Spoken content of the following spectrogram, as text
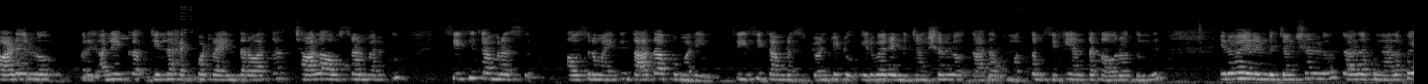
పాడేరులో మరి అనేక జిల్లా హెడ్ క్వార్టర్ అయిన తర్వాత చాలా అవసరాల మేరకు సీసీ కెమెరాస్ అవసరమైంది. దాదాపు మరి సీసీ కెమెరాస్ ట్వంటీ టూ ఇరవై రెండు జంక్షన్లో దాదాపు మొత్తం సిటీ అంతా కవర్ అవుతుంది. ఇరవై రెండు జంక్షన్లో దాదాపు నలభై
